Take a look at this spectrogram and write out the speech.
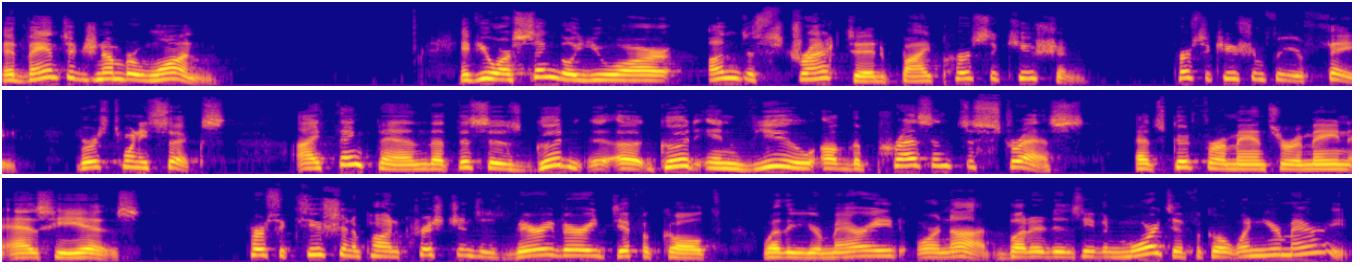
Advantage number one if you are single, you are undistracted by persecution. Persecution for your faith. Verse 26 I think then that this is good, uh, good in view of the present distress. That's good for a man to remain as he is. Persecution upon Christians is very, very difficult whether you're married or not, but it is even more difficult when you're married.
